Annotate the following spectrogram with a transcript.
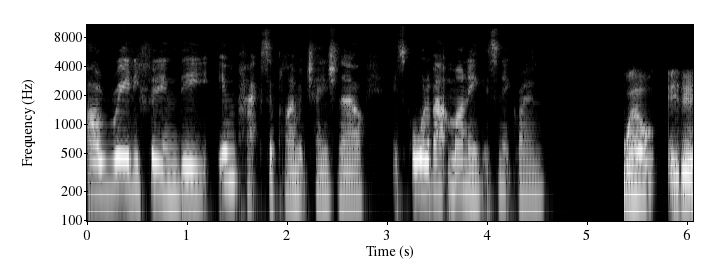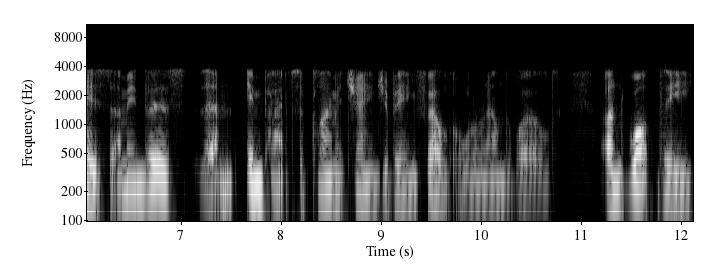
are really feeling the impacts of climate change now. It's all about money, isn't it, Graham? Well, it is. I mean, there's um, impacts of climate change are being felt all around the world. And what the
